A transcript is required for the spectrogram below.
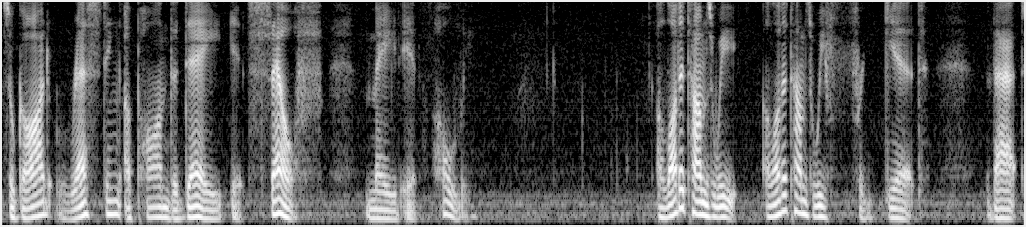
So God resting upon the day itself made it holy. A lot of times we a lot of times we forget that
